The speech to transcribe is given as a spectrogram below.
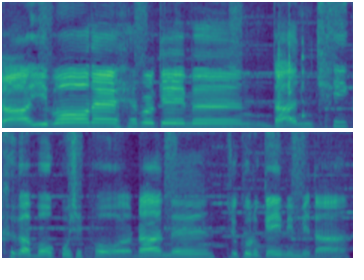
자 이번에 해볼 게임은 난 케이크가 먹고 싶어 라는 쭈꾸루 게임입니다.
